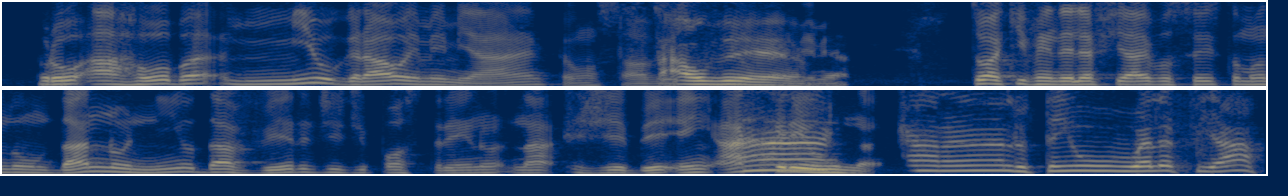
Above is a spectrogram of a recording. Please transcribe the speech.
pro arroba mil grau MMA. Então, salve. Salve! Tô aqui vendo LFA e vocês tomando um danoninho da verde de pós-treino na GB em Acreúna. Ah, caralho, tem o LFA,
